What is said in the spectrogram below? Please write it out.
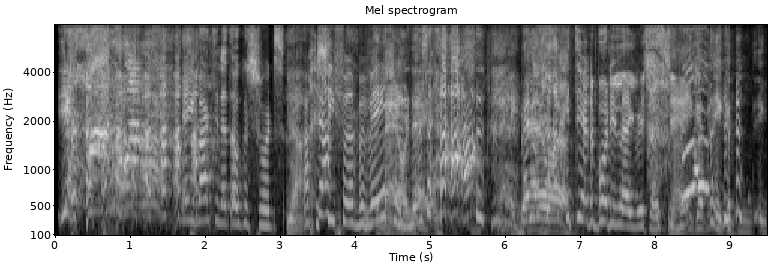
ja, je maakte net ook een soort Ja. agressieve beweging. Nee, dus. Nee, ik ben En een eh, geagiteerde body language Nee, ik heb, ik heb, ik, ik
